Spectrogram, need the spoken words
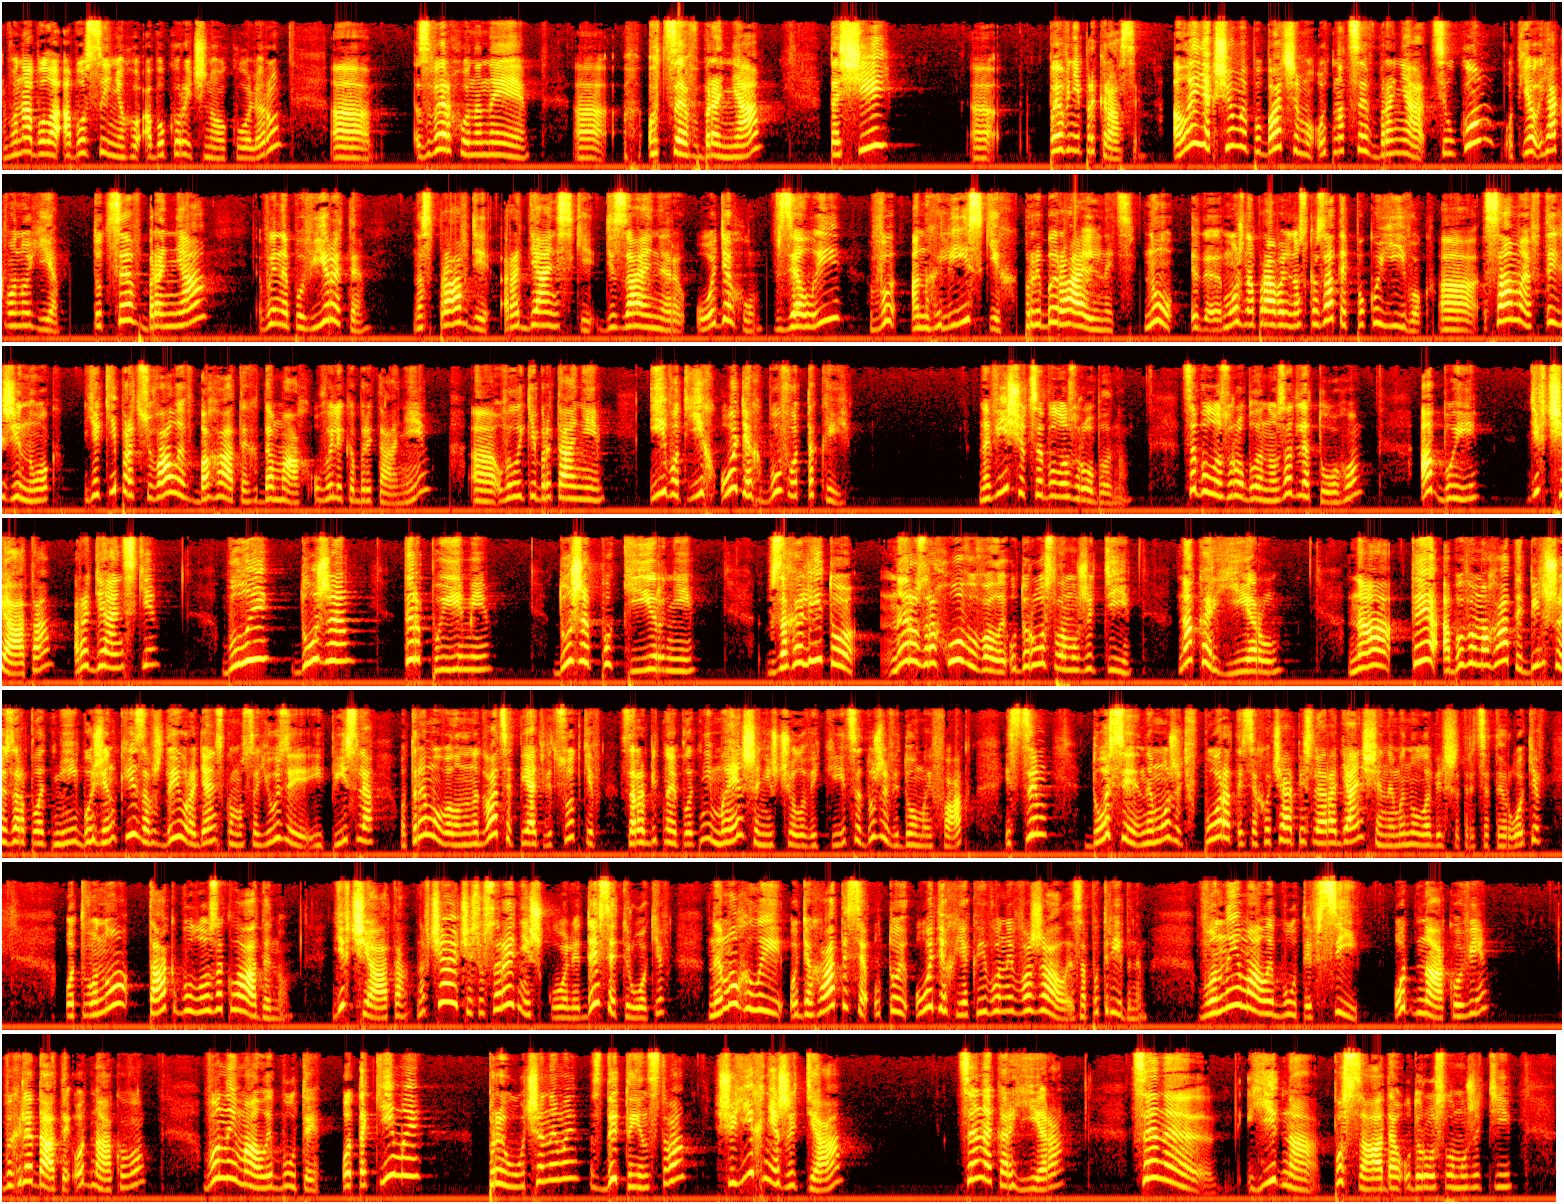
вона була або синього, або коричного кольору. А, Зверху на неї а, оце вбрання та ще й а, певні прикраси. Але якщо ми побачимо от на це вбрання цілком, от як воно є, то це вбрання, ви не повірите, насправді радянські дизайнери одягу взяли в англійських прибиральниць. Ну, е, можна правильно сказати, покоївок. Саме в тих жінок, які працювали в багатих домах у Великобританії, а, у Великій Британії, і от їх одяг був от такий. Навіщо це було зроблено? Це було зроблено задля того, аби дівчата радянські були дуже терпимі, дуже покірні, взагалі-то не розраховували у дорослому житті на кар'єру, на те, аби вимагати більшої зарплатні, бо жінки завжди у Радянському Союзі і після отримували на 25% заробітної платні менше, ніж чоловіки. Це дуже відомий факт. І з цим досі не можуть впоратися, хоча після радянщини минуло більше 30 років. От воно так було закладено. Дівчата, навчаючись у середній школі 10 років, не могли одягатися у той одяг, який вони вважали за потрібним. Вони мали бути всі однакові, виглядати однаково, вони мали бути отакими приученими з дитинства, що їхнє життя це не кар'єра, це не гідна посада у дорослому житті,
